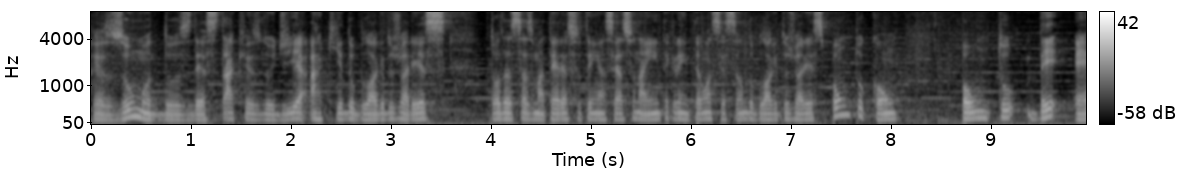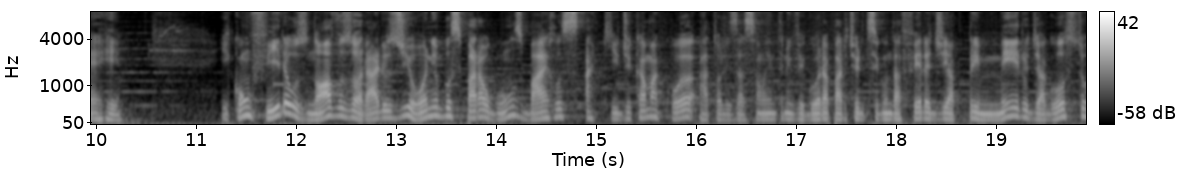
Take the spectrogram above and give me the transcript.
resumo dos destaques do dia aqui do blog do Juarez. Todas essas matérias você tem acesso na íntegra, então acessando blogdojuarez.com.br. E confira os novos horários de ônibus para alguns bairros aqui de Camacuã. A atualização entra em vigor a partir de segunda-feira, dia 1 de agosto,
